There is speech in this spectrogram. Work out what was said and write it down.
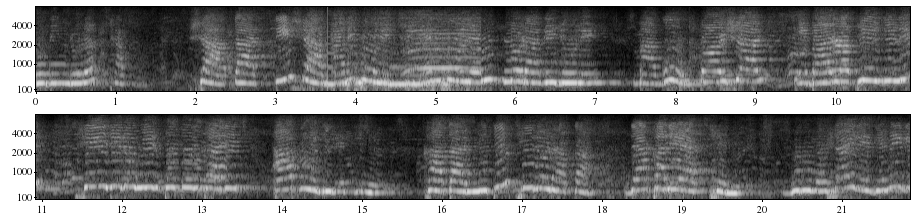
রবীন্দ্রনাথ ঠাকুর। সাত আটটি সামনে বলেছিলেন বলে উঠল রাগে জ্বলে মাগো বর্ষায় এবার রথে গেলে সেই যে রঙের পুতুল খালি আপনি দিলে কিনে। খাতার নিচে ছিল ঢাকা। দেখালে এক ছেলে। গুরু মশাই রেগে মেগে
